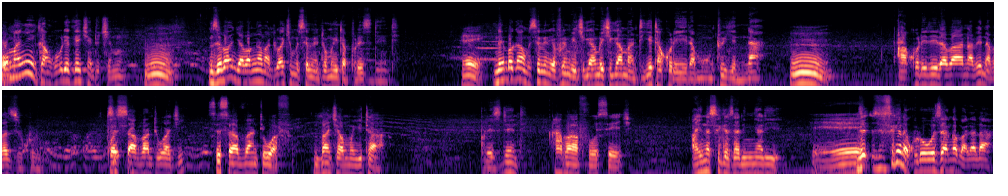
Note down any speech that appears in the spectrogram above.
omanyi kankubuleko ekintu kimu? Nze bangi abagamba nti waki museveni tomuyita pulezidenti nembagamba museveni yafulumya ekigambo ekigamba nti ye takolerera muntu yenna. Mm. akolerera baana be nabazzukulu. Si savanti waki si savanti waffe. Mba nkyamuyita pulezidenti aba afuuse eki alina sigaza linnya lye. Eh, Nze- nze sigenda kulowooza nga balala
